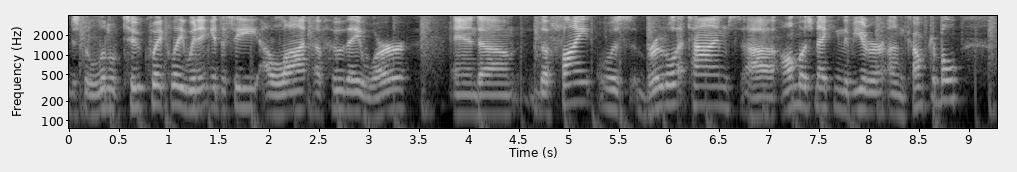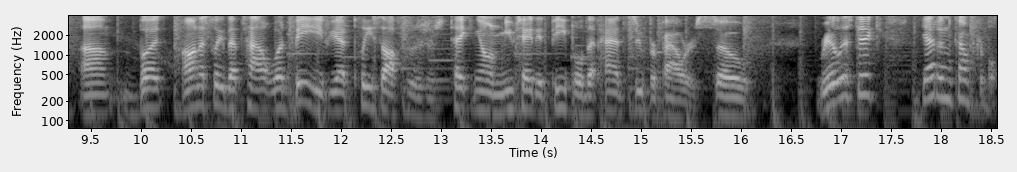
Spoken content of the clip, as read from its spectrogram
just a little too quickly. We didn't get to see a lot of who they were, and um, the fight was brutal at times, uh, almost making the viewer uncomfortable. Um, but honestly, that's how it would be if you had police officers taking on mutated people that had superpowers. So, realistic yet uncomfortable.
